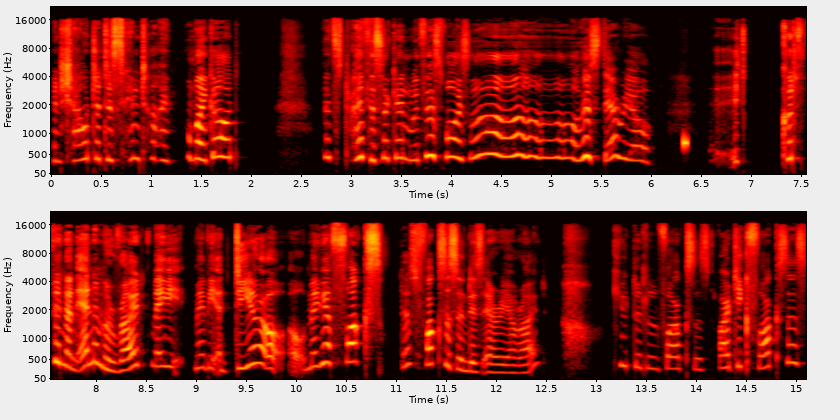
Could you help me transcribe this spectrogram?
and shout at the same time? Oh my god. Let's try this again with this voice. Oh, hysteria. It could have been an animal, right? Maybe maybe a deer or, or maybe a fox. There's foxes in this area, right? Cute little foxes. Arctic foxes?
